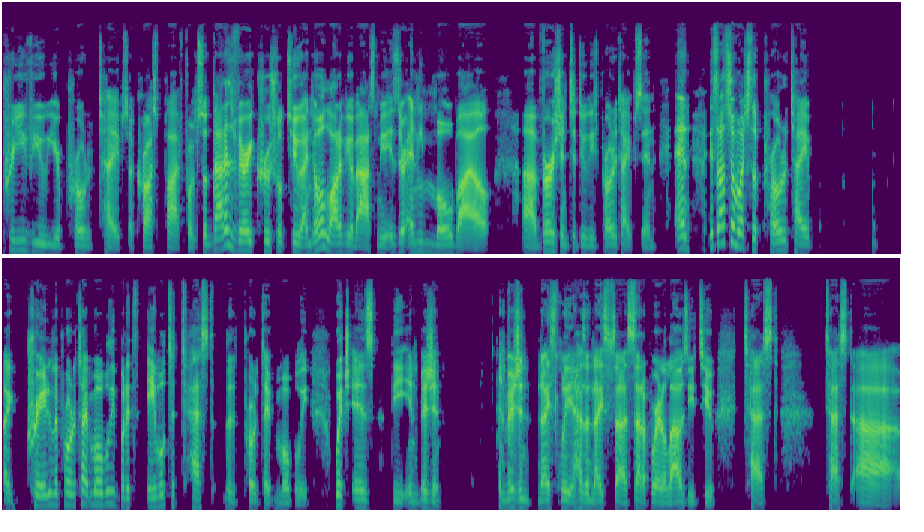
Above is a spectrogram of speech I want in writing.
preview your prototypes across platforms. So that is very crucial too. I know a lot of you have asked me, is there any mobile uh, version to do these prototypes in? And it's not so much the prototype like creating the prototype mobily, but it's able to test the prototype mobily, which is the Envision. InVision nicely has a nice uh, setup where it allows you to test test uh,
